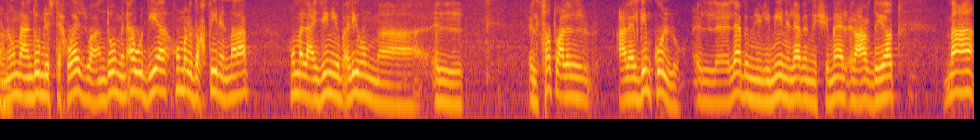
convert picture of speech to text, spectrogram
إن هم عندهم الاستحواذ وعندهم من أول دقيقة هم اللي ضاغطين الملعب هم اللي عايزين يبقى ليهم آه، ال- السطو على ال- على الجيم كله. اللعب من اليمين اللعب من الشمال العرضيات مع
